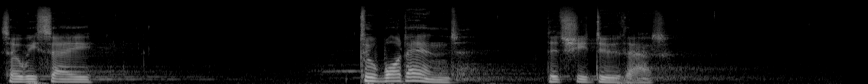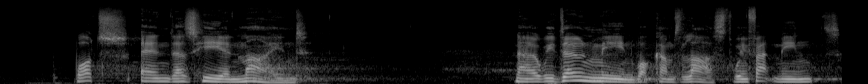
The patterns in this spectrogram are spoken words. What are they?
So we say, To what end did she do that? What end has he in mind? Now, we don't mean what comes last. We, in fact, means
